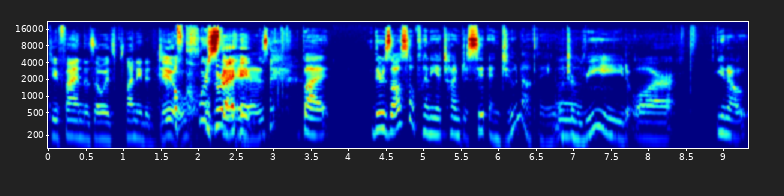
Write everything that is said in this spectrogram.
do you find there's always plenty to do? Of course right? there is, but there's also plenty of time to sit and do nothing, or to mm. read, or you know,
